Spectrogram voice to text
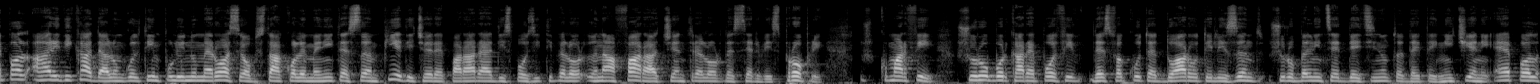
Apple a ridicat de-a lungul timpului numeroase obstacole menite să împiedice repararea dispozitivelor în afara centrelor de service proprii, cum ar fi șuruburi care pot fi desfăcute doar utilizând șurubelnițe deținute de tehnicienii Apple,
